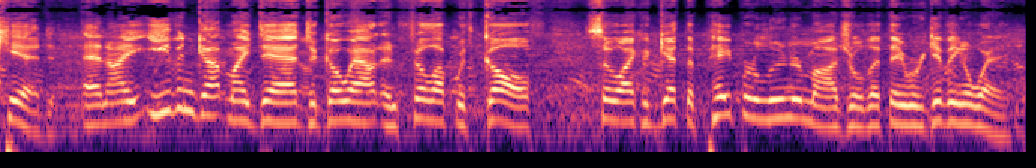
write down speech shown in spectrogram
kid. And I even got my dad to go out and fill up with Gulf so I could get the paper lunar module that they were giving away.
